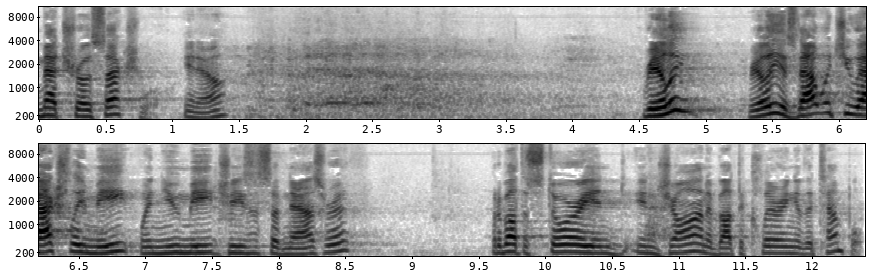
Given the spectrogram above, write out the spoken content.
metrosexual, you know? really? Really? Is that what you actually meet when you meet Jesus of Nazareth? What about the story in, in John about the clearing of the temple?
